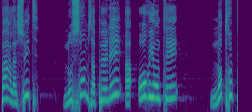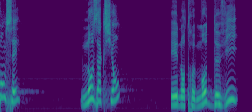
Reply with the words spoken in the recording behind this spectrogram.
par la suite, nous sommes appelés à orienter notre pensée, nos actions et notre mode de vie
